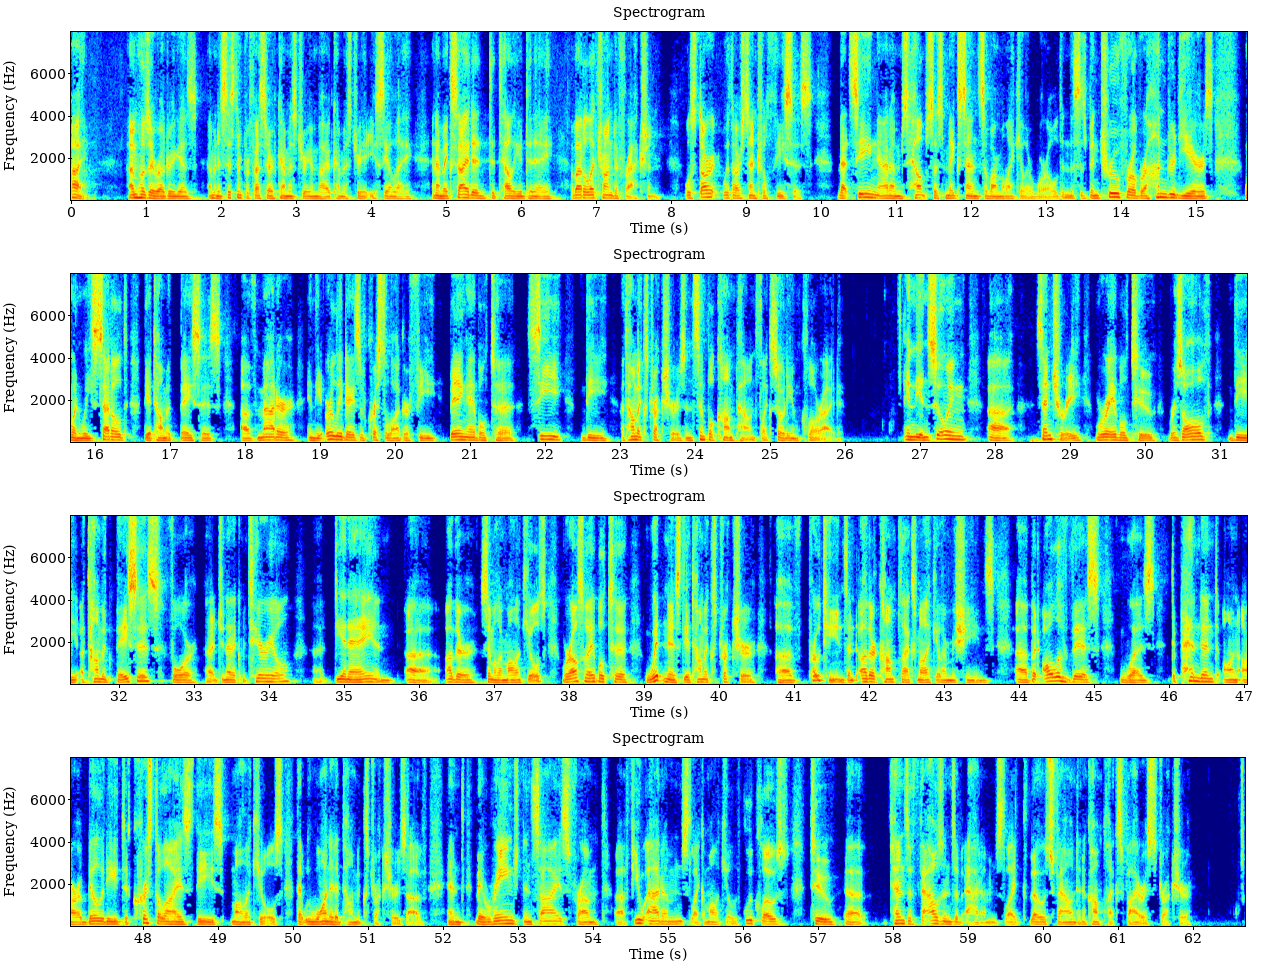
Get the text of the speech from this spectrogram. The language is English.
Hi, I'm Jose Rodriguez. I'm an assistant professor of chemistry and biochemistry at UCLA, and I'm excited to tell you today about electron diffraction. We'll start with our central thesis that seeing atoms helps us make sense of our molecular world. And this has been true for over 100 years when we settled the atomic basis of matter in the early days of crystallography, being able to see the atomic structures in simple compounds like sodium chloride. In the ensuing uh, century, we're able to resolve the atomic basis for uh, genetic material, uh, DNA, and uh, other similar molecules. We're also able to witness the atomic structure of proteins and other complex molecular machines. Uh, but all of this was dependent on our ability to crystallize these molecules that we wanted atomic structures of. And they ranged in size from a few atoms, like a molecule of glucose, to uh, tens of thousands of atoms like those found in a complex virus structure.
